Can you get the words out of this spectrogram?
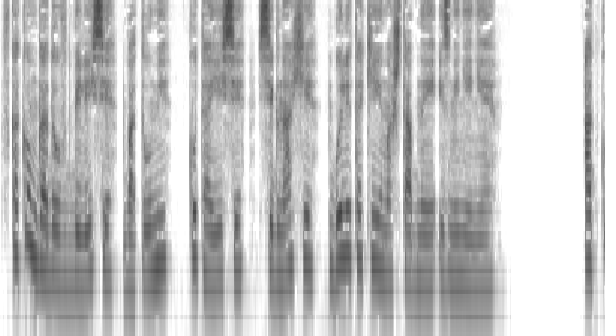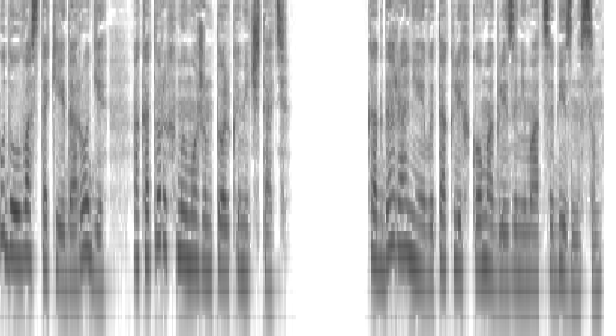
В каком году в Тбилиси, Батуми, Кутаиси, Сигнахи были такие масштабные изменения? Откуда у вас такие дороги, о которых мы можем только мечтать. Когда ранее вы так легко могли заниматься бизнесом?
